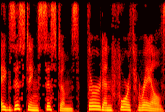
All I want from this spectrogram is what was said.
Existing systems, third and fourth rails.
